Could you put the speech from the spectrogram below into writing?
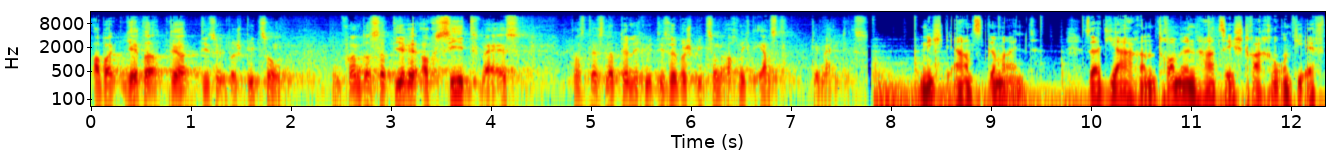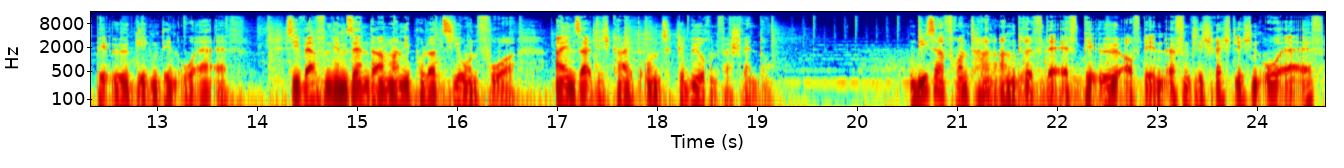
aber jeder, der diese Überspitzung in Form der Satire auch sieht, weiß, dass das natürlich mit dieser Überspitzung auch nicht ernst gemeint ist. Nicht ernst gemeint? Seit Jahren trommeln HC Strache und die FPÖ gegen den ORF. Sie werfen dem Sender Manipulation vor, Einseitigkeit und Gebührenverschwendung. Dieser Frontalangriff der FPÖ auf den öffentlich-rechtlichen ORF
